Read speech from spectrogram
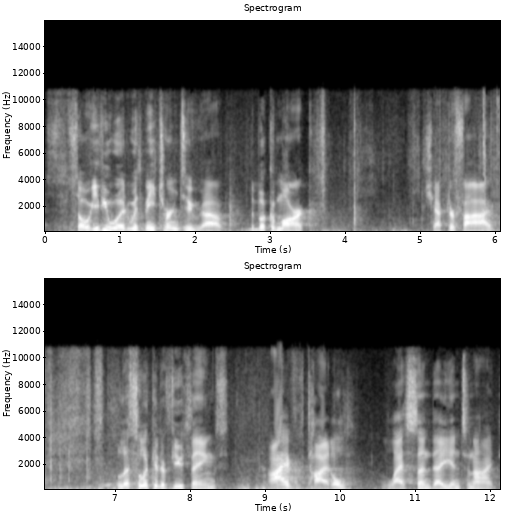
So, if you would, with me, turn to uh, the book of Mark, chapter 5. Let's look at a few things. I've titled last Sunday and tonight,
